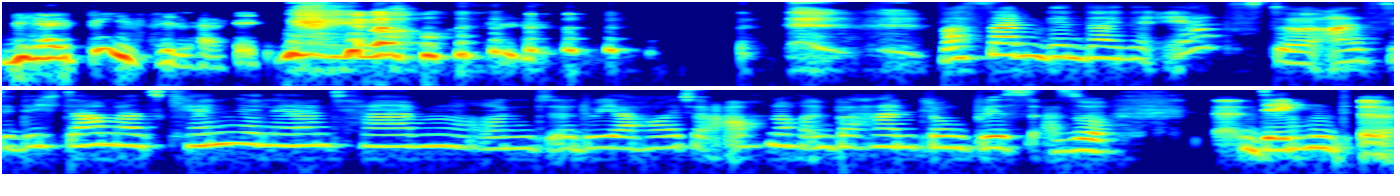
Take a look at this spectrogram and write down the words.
VIP vielleicht. genau. Was sagen denn deine Ärzte, als sie dich damals kennengelernt haben und äh, du ja heute auch noch in Behandlung bist? Also äh, denkend, äh,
